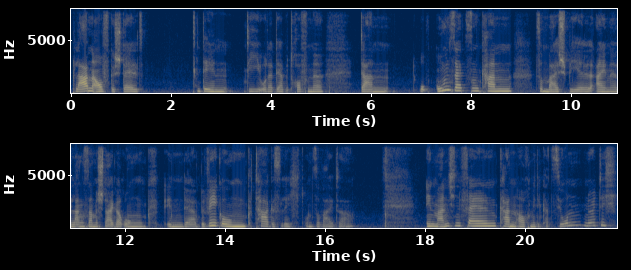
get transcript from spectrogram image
Plan aufgestellt, den die oder der Betroffene dann umsetzen kann, zum Beispiel eine langsame Steigerung in der Bewegung, Tageslicht und so weiter. In manchen Fällen kann auch Medikation nötig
